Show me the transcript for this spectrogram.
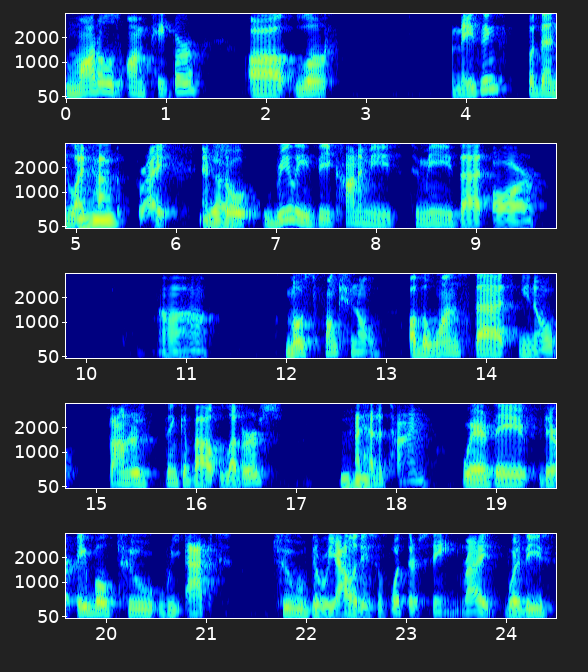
models on paper uh, look amazing, but then life mm-hmm. happens, right? And yeah. so, really, the economies to me that are uh, most functional are the ones that you know founders think about levers mm-hmm. ahead of time, where they they're able to react to the realities of what they're seeing, right? Where these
